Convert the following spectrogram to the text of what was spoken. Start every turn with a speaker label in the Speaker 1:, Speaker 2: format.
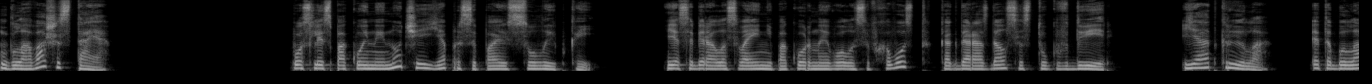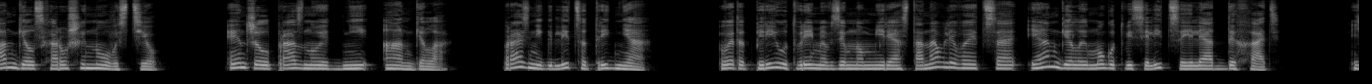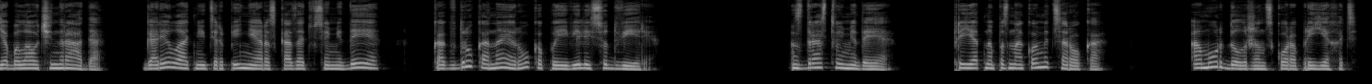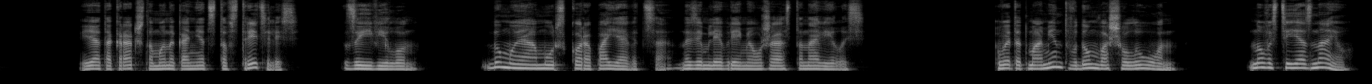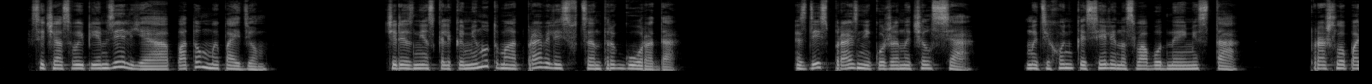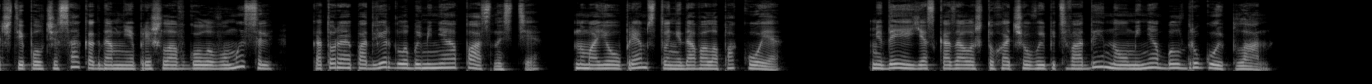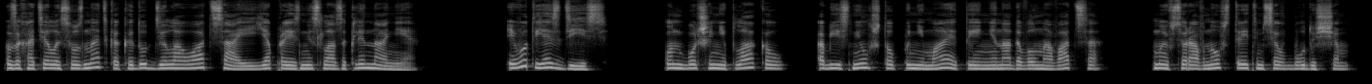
Speaker 1: Глава шестая. После спокойной ночи я просыпаюсь с улыбкой. Я собирала свои непокорные волосы в хвост, когда раздался стук в дверь. Я открыла. Это был ангел с хорошей новостью. Энджел празднует Дни Ангела. Праздник длится три дня. В этот период время в земном мире останавливается, и ангелы могут веселиться или отдыхать. Я была очень рада горела от нетерпения рассказать все Медее, как вдруг она и Рока появились у двери. «Здравствуй, Медея. Приятно познакомиться, Рока. Амур должен скоро приехать». «Я так рад, что мы наконец-то встретились», — заявил он. «Думаю, Амур скоро появится. На Земле время уже остановилось». В этот момент в дом вошел и он. «Новости я знаю. Сейчас выпьем зелье, а потом мы пойдем. Через несколько минут мы отправились в центр города. Здесь праздник уже начался. Мы тихонько сели на свободные места. Прошло почти полчаса, когда мне пришла в голову мысль, которая подвергла бы меня опасности, но мое упрямство не давало покоя. Медея я сказала, что хочу выпить воды, но у меня был другой план. Захотелось узнать, как идут дела у отца, и я произнесла заклинание. И вот я здесь, он больше не плакал, объяснил, что понимает и не надо волноваться. Мы все равно встретимся в будущем.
